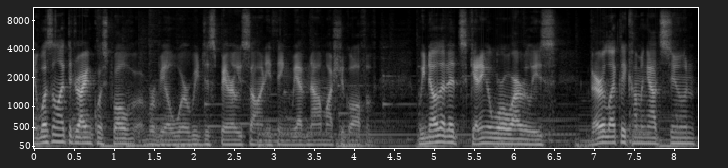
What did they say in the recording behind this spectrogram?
It wasn't like the Dragon Quest XII reveal where we just barely saw anything, we have not much to go off of. We know that it's getting a worldwide release, very likely coming out soon.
